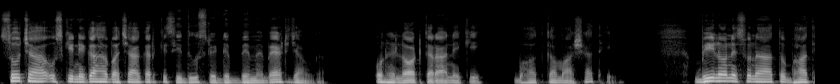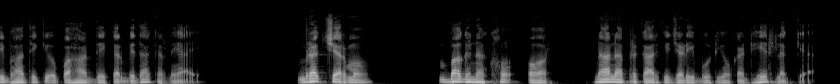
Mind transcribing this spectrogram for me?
सोचा उसकी निगाह बचाकर किसी दूसरे डिब्बे में बैठ जाऊँगा। उन्हें लौट कर आने की बहुत कम आशा थी। भीलों ने सुना तो भांति भांति के उपहार देकर विदा करने आए। मृग चर्मों बघनखों और नाना प्रकार की जड़ी बूटियों का ढेर लग गया।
